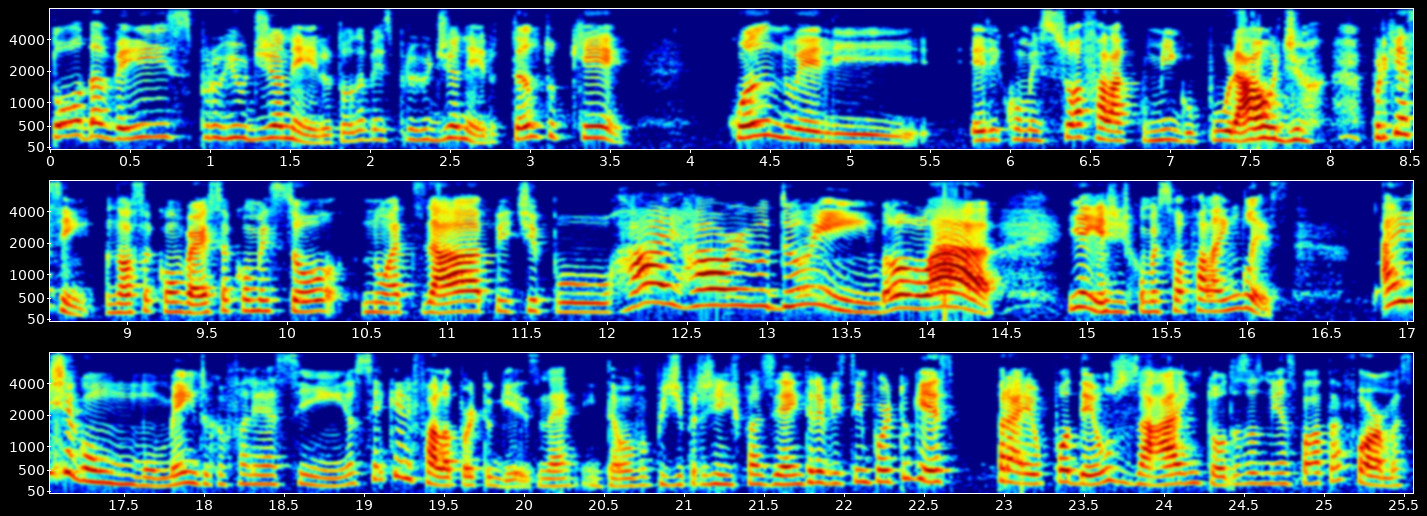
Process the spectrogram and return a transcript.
toda vez pro Rio de Janeiro, toda vez pro Rio de Janeiro. Tanto que quando ele ele começou a falar comigo por áudio, porque assim, nossa conversa começou no WhatsApp, tipo, hi, how are you doing? Blá blá blá. E aí a gente começou a falar inglês. Aí chegou um momento que eu falei assim: eu sei que ele fala português, né? Então eu vou pedir pra gente fazer a entrevista em português para eu poder usar em todas as minhas plataformas.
